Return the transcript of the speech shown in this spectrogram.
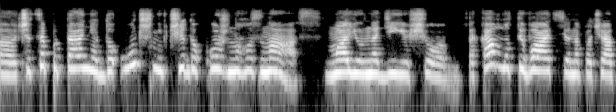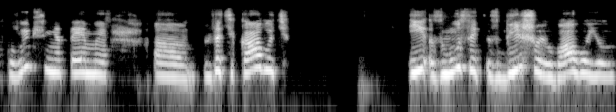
е, чи це питання до учнів, чи до кожного з нас? Маю надію, що така мотивація на початку вивчення теми е, зацікавить і змусить з більшою увагою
